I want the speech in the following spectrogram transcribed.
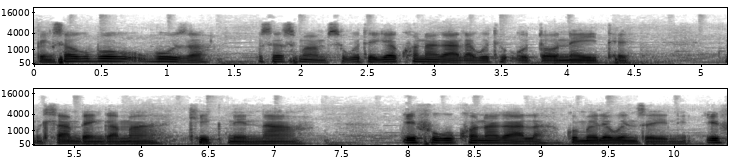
bengisakubuza usesimamsi ukuthi kuyakhonakala ukuthi udonate mhlambe ngama-kidney na? If kukhonakala kumele wenzeni? If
